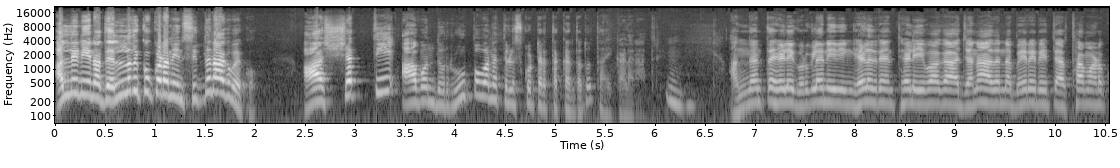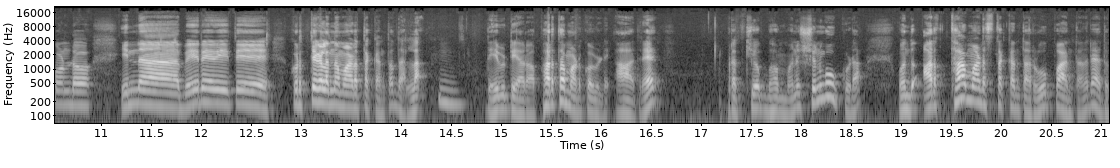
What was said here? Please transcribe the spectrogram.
ಅಲ್ಲಿ ನೀನು ಅದೆಲ್ಲದಕ್ಕೂ ಕೂಡ ನೀನು ಸಿದ್ಧನಾಗಬೇಕು. ಆ ಶಕ್ತಿ ಆ ಒಂದು ರೂಪವನ್ನು ತಿಳಿಸ್ಕೊಟ್ಟಿರ್ತಕ್ಕಂಥದ್ದು ತಾಯಿ ಕಾಳರಾತ್ರಿ. ಹಂಗಂತ ಹೇಳಿ ಗುರುಗಳೇ ನೀವು ಹಿಂಗೆ ಹೇಳಿದ್ರಿ ಅಂತ ಹೇಳಿ ಇವಾಗ ಜನ ಅದನ್ನು ಬೇರೆ ರೀತಿ ಅರ್ಥ ಮಾಡಿಕೊಂಡು ಇನ್ನು ಬೇರೆ ರೀತಿ ಕೃತ್ಯಗಳನ್ನು ಮಾಡತಕ್ಕಂಥದ್ದಲ್ಲ. ದಯವಿಟ್ಟು ಯಾರು ಅಪಾರ್ಥ ಮಾಡ್ಕೊಬೇಡಿ. ಆದರೆ ಪ್ರತಿಯೊಬ್ಬ ಮನುಷ್ಯನಿಗೂ ಕೂಡ ಒಂದು ಅರ್ಥ ಮಾಡಿಸ್ತಕ್ಕಂಥ ರೂಪ ಅಂತಂದರೆ ಅದು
